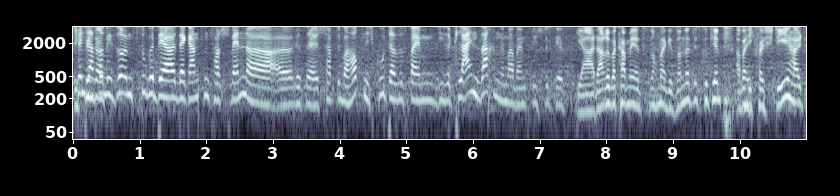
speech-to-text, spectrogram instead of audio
Ich finde das, sowieso im Zuge der, der ganzen Verschwendergesellschaft überhaupt nicht gut, dass es beim, diese kleinen Sachen immer beim Frühstück gibt. Ja, darüber kann man jetzt nochmal gesondert diskutieren, aber ich verstehe halt,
